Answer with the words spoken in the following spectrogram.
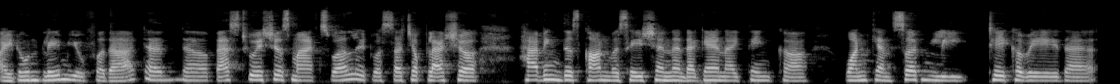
I don't blame you for that. And uh, best wishes, Maxwell. It was such a pleasure having this conversation. And again, I think uh, one can certainly take away the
